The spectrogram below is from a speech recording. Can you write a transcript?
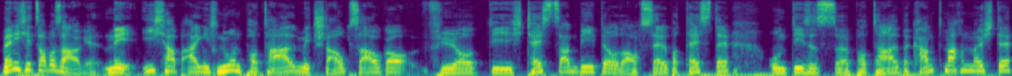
Wenn ich jetzt aber sage, nee, ich habe eigentlich nur ein Portal mit Staubsauger, für die ich Tests anbiete oder auch selber teste und dieses äh, Portal bekannt machen möchte,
